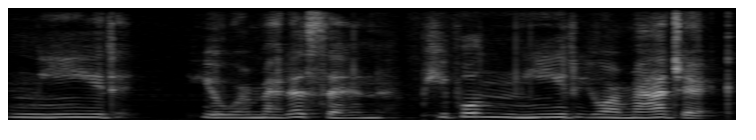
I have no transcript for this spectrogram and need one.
need your medicine, people need your magic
